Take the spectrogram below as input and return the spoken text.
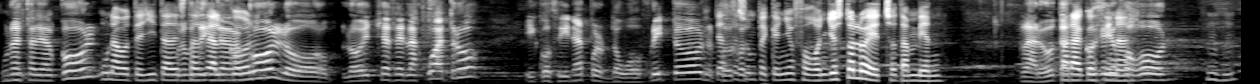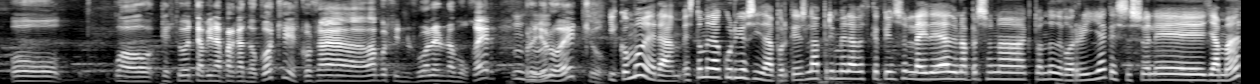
una esta de alcohol, Una botellita de una estas de botellita alcohol. lo, lo echas en las cuatro y cocinas pues dos huevos fritos. Te puedes haces un pequeño fogón. Yo esto lo he hecho también. Claro, para también un pequeño cocinar. fogón, o que estuve también aparcando coches, cosa, vamos, inusual en una mujer, pero yo lo he hecho. ¿Y cómo era? Esto me da curiosidad porque es la primera vez que pienso en la idea de una persona actuando de gorrilla, que se suele llamar.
